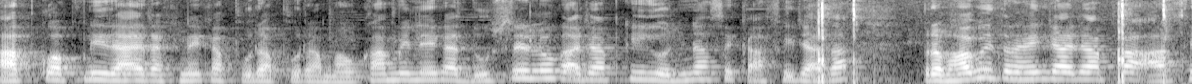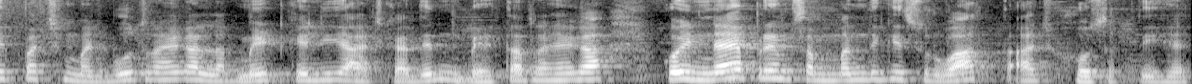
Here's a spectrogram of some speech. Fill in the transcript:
आपको अपनी राय रखने का पूरा पूरा मौका मिलेगा। दूसरे लोग आज आपकी योजना से काफ़ी ज़्यादा प्रभावित रहेंगे। आज आपका आर्थिक पक्ष मज़बूत रहेगा। लवमेट के लिए आज का दिन बेहतर रहेगा। कोई नए प्रेम संबंध की शुरुआत आज हो सकती है।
